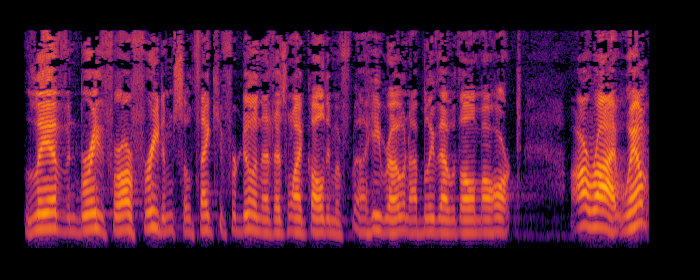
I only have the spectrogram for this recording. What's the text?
live and breathe for our freedom. So thank you for doing that. That's why I called him a, a hero, and I believe that with all my heart. All right. Well,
